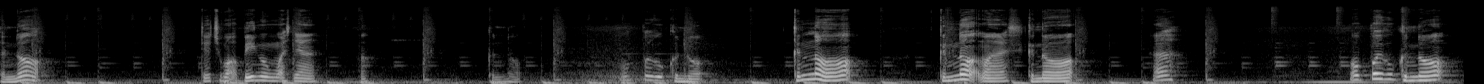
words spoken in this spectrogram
genok. Dia cuma bingung masnya. Hah? genok? Apa itu genok? Genok? Genok mas. Genok. Hah? Apa itu genok?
